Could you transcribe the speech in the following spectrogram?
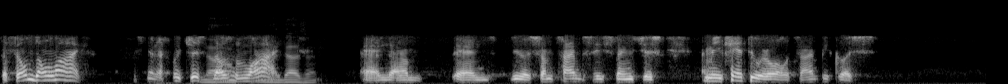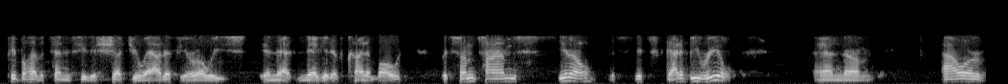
the film don't lie. You know, it just no, doesn't lie. No, it doesn't and um, and you know sometimes these things just I mean you can't do it all the time because people have a tendency to shut you out if you're always in that negative kind of mode. But sometimes you know it's it's got to be real, and um, our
